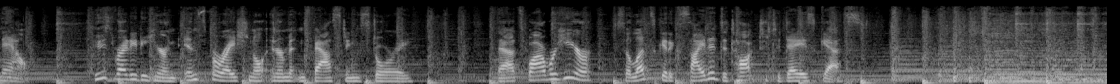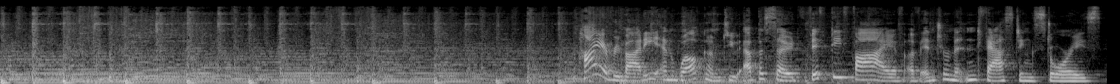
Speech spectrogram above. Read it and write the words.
Now, who's ready to hear an inspirational intermittent fasting story? That's why we're here, so let's get excited to talk to today's guest. Hi, everybody, and welcome to episode 55 of Intermittent Fasting Stories.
